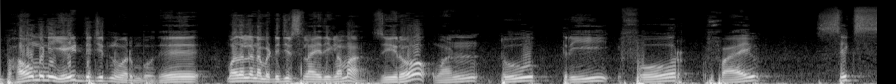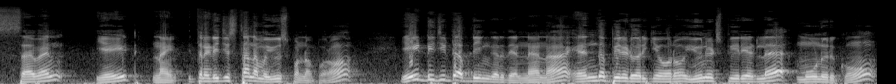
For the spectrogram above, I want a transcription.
இப்போ ஹவு மெனி எயிட் டிஜிட்னு வரும்போது முதல்ல நம்ம டிஜிட்ஸ்லாம் எழுதிக்கலாமா? Zero one two three four five six seven eight nine இத்தனை டிஜிட்ஸ் தான் நம்ம யூஸ் பண்ண போகிறோம் எயிட் டிஜிட் அப்படிங்கிறது என்னன்னா எந்த பீரியட் வரைக்கும் வரும்? யூனிட்ஸ் பீரியட்ல மூணு இருக்கும்.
